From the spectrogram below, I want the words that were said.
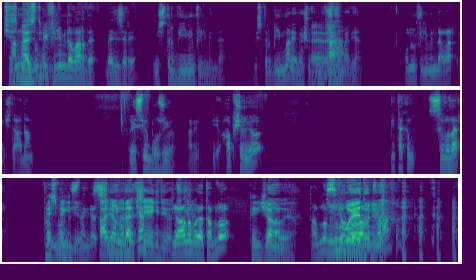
çizmezdim. bu bir filmde vardı benzeri. Mr. Bean'in filminde. Mr. Bean var ya meşhur Evet. İngiliz komedyen. Onun filminde var. İşte adam resmi bozuyor. Hani bir hapşırıyor. Bir takım sıvılar Resme gidiyor. gidiyor. Salyaları derken şeye gidiyor. Yağlı tükürüyor. boya tablo. Perişan oluyor. Tablo Sulu milyon boyaya dolarlık dönüyor. falan.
